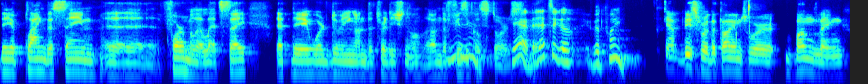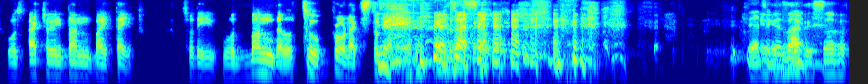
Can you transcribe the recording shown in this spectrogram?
they applying the same uh, formula, let's say, that they were doing on the traditional on the yeah. physical stores? Yeah, that's a good good point. Yeah, these were the times where bundling was actually done by tape. So they would bundle two products together. exactly. That's a good exactly. Point. So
